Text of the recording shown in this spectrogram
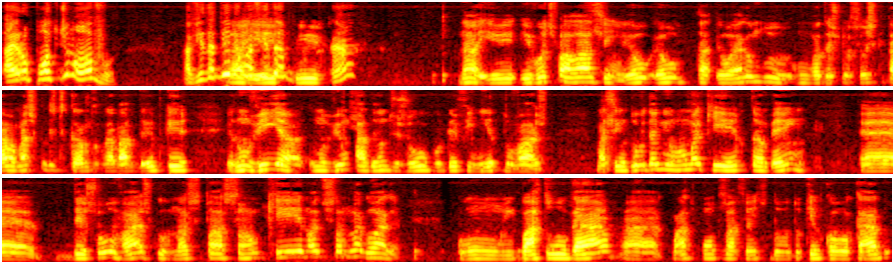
aeroporto de novo. A vida dele é uma e, vida. E, né? Não, e, e, vou te falar assim, eu, eu, eu era um do, uma das pessoas que estava mais criticando o trabalho dele, porque eu não via, não via um padrão de jogo definido do Vasco, mas sem dúvida nenhuma que ele também é, deixou o Vasco na situação que nós estamos agora, com em quarto lugar, a quatro pontos à frente do, do quinto colocado.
